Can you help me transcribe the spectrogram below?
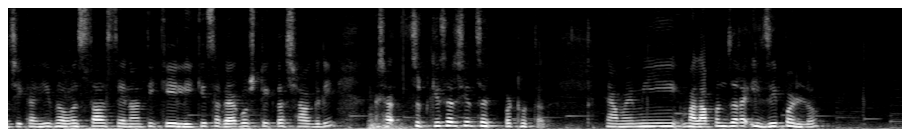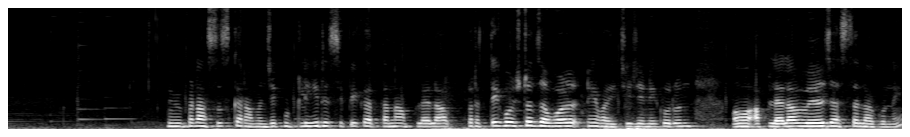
जी काही व्यवस्था असते ना ती केली की सगळ्या गोष्टी कशा अगदी अशा चुटकीसरशी झटपट होतात. त्यामुळे मी मला पण जरा इझी पडलं. तुम्ही पण असंच करा. म्हणजे कुठलीही रेसिपी करताना आपल्याला प्रत्येक गोष्ट जवळ ठेवायची जेणेकरून आपल्याला वेळ जास्त लागू नये.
